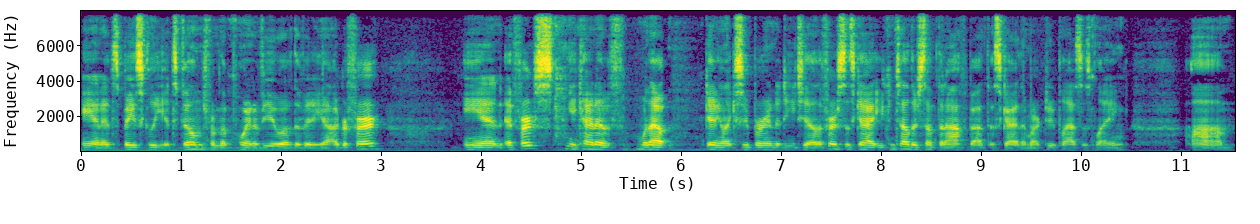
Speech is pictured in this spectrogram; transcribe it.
And it's basically it's filmed from the point of view of the videographer. And at first you kind of without getting like super into detail at first this guy you can tell there's something off about this guy that mark duplass is playing. Um,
